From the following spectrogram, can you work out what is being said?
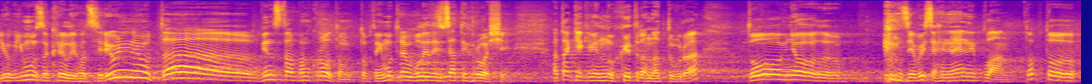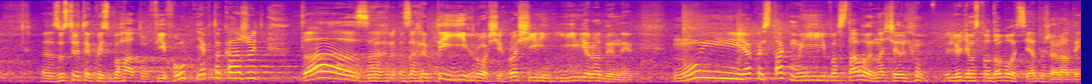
йому закрили його цирюльню, та він став банкротом. Тобто йому треба було десь взяти гроші. А так як він ну, хитра натура, то в нього з'явився геніальний план. Тобто е, зустріти якусь багату фіфу, як то кажуть, та загр- загребти її гроші, гроші її родини. Ну і якось так ми її поставили, наче людям сподобалося, я дуже радий.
